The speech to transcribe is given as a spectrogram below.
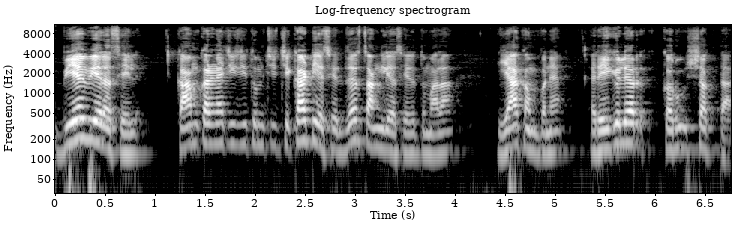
बिहेवियर असेल काम करण्याची जी तुमची चिकाटी असेल जर चांगली असेल तुम्हाला या कंपन्या रेग्युलर करू शकता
